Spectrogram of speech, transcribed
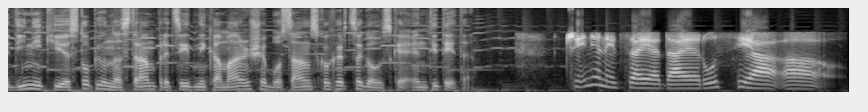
edini, ki je stopil na stran predsednika manjše bosansko-hercegovske entitete. činjenica je da je Rusija uh,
